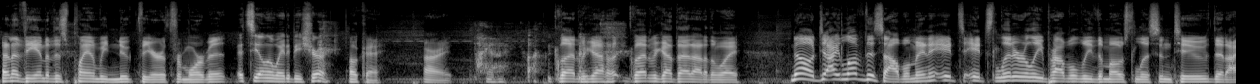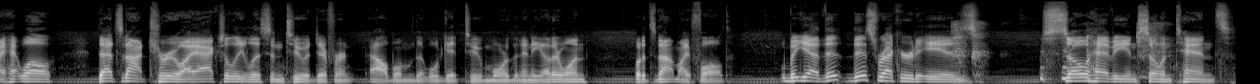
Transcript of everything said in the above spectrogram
and at the end of this plan, we nuke the Earth from orbit. It's the only way to be sure. Okay. All right. glad we got glad we got that out of the way. No, I love this album, and it's it's literally probably the most listened to that I had. Well, that's not true. I actually listened to a different album that we'll get to more than any other one, but it's not my fault. But yeah, th- this record is so heavy and so intense,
